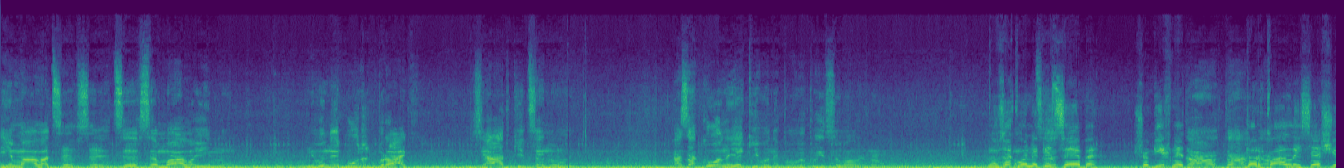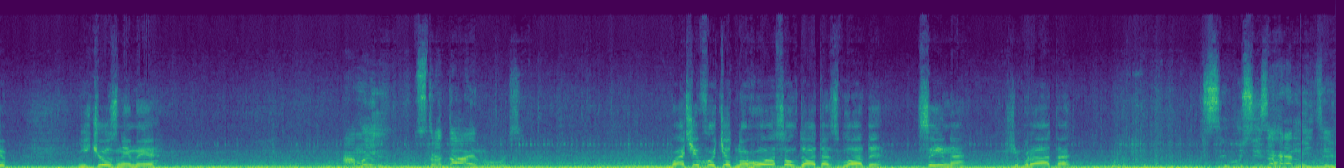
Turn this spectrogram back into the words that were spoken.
І мало це все, це все мало їм. Ну. І вони будуть брати. Взятки, це ну. А закони, які вони повиписували нам. Ну, закони Це- під себе, щоб їх не Да, да, торкалися, щоб нічого з ними. А ми страдаємо ось. Бачив хоч одного солдата з влади, сина чи брата, Усі за границею.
